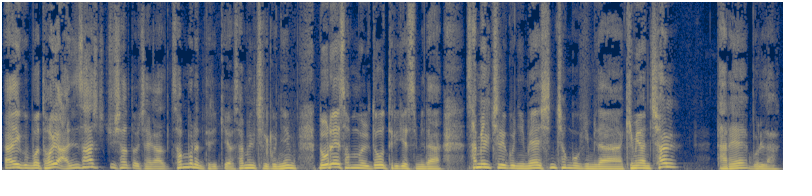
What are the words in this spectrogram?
아이고, 뭐, 더위 안 사주셔도 제가 선물은 드릴게요. 3179님, 노래 선물도 드리겠습니다. 3179님의 신청곡입니다. 김현철, 달의 몰락.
